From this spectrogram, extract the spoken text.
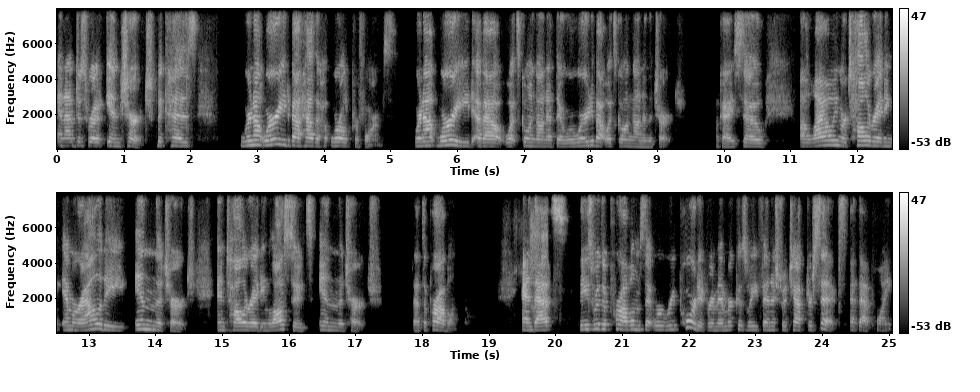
And I just wrote in church because we're not worried about how the world performs. We're not worried about what's going on out there. We're worried about what's going on in the church. Okay, so allowing or tolerating immorality in the church and tolerating lawsuits in the church. That's a problem. And that's these were the problems that were reported, remember, because we finished with chapter six at that point.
